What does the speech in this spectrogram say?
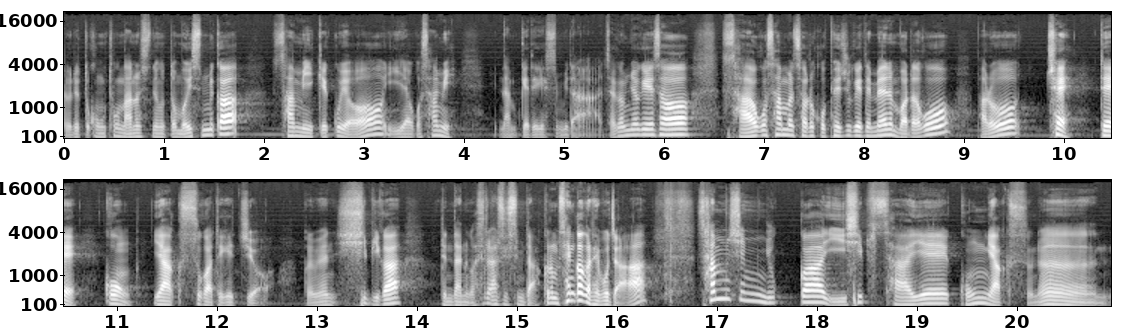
자, 그리고 또 공통 나눌 수 있는 것도 뭐 있습니까? 3이 있겠고요. 2하고 3이 남게 되겠습니다. 자, 그럼 여기에서 4하고 3을 서로 곱해 주게 되면 뭐라고? 바로 최대 공 약수가 되겠지요. 그러면 12가 된다는 것을 알 수 있습니다. 그럼 생각을 해보자. 36과 24의 공약수는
